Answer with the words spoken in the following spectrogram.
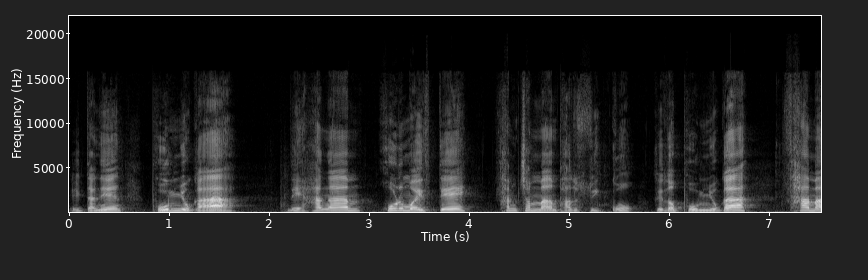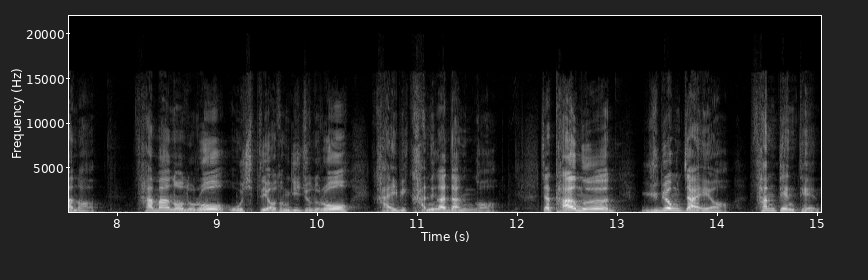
일단은 보험료가 네, 항암 호르몬 있을 때 3천만 원 받을 수 있고 그래서 보험료가 4만 원. 4만 원으로 50세 여성 기준으로 가입이 가능하다는 거. 자, 다음은 유병자예요. 3텐텐.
